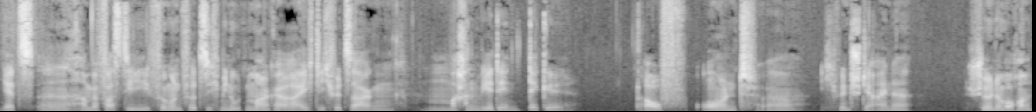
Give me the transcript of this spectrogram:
Jetzt äh, haben wir fast die 45 Minuten Marke erreicht. Ich würde sagen, machen wir den Deckel drauf und äh, ich wünsche dir eine schöne Woche.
